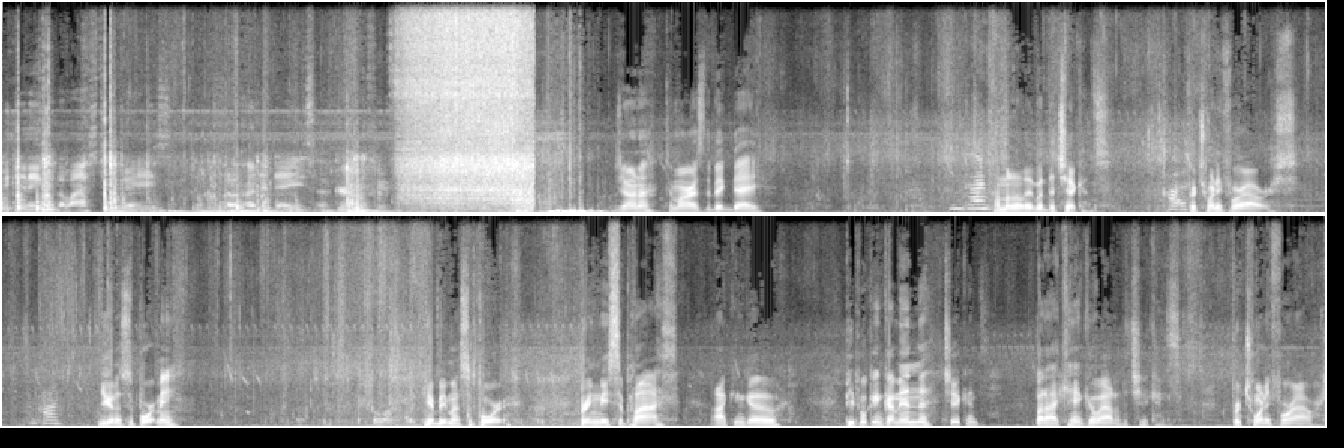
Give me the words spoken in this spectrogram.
Beginning of the last two days of 100 days of growing food. Jonah, tomorrow's the big day. Okay. I'm gonna live with the chickens Okay. for 24 hours. Okay. You gonna support me? Sure. You gonna be my support? Bring me supplies? I can go, people can come in the chickens, but I can't go out of the chickens for 24 hours.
